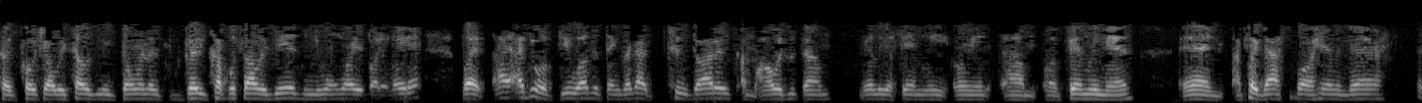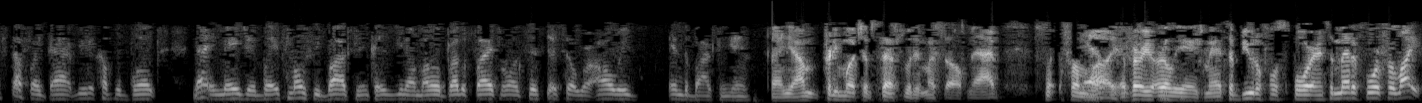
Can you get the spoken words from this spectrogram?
because coach always tells me throw in a good couple solid years and you won't worry about it later. But I, I do a few other things. I got two daughters. I'm always with them. Really a family orient, um, a family man. And I play basketball here and there and stuff like that. Read a couple books. Nothing major, but it's mostly boxing because you know my little brother fights, my little sister, so we're always in the boxing game. And yeah, I'm pretty much obsessed with it myself, man. I've, from yeah. uh, a very early age, man. It's a beautiful sport and it's a metaphor for life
